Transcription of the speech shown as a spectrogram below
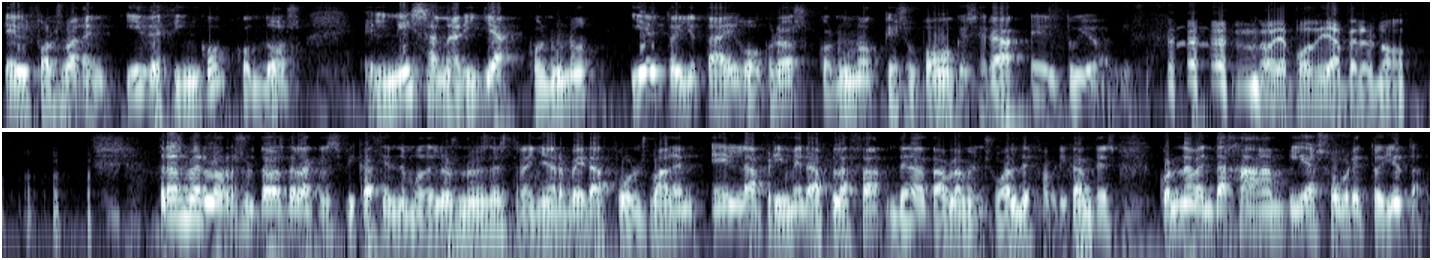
el Volkswagen ID5 con dos, el Nissan Ariya con uno y el Toyota Aygo Cross con uno que supongo que será el tuyo, David. no, ya podía, pero no. Tras ver los resultados de la clasificación de modelos, no es de extrañar ver a Volkswagen en la primera plaza de la tabla mensual de fabricantes, con una ventaja amplia sobre Toyota.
